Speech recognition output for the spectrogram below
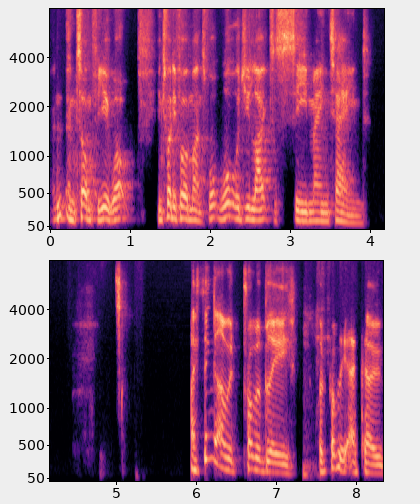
And, and Tom, for you, what in 24 months, what, what would you like to see maintained? I think I would probably would probably echo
